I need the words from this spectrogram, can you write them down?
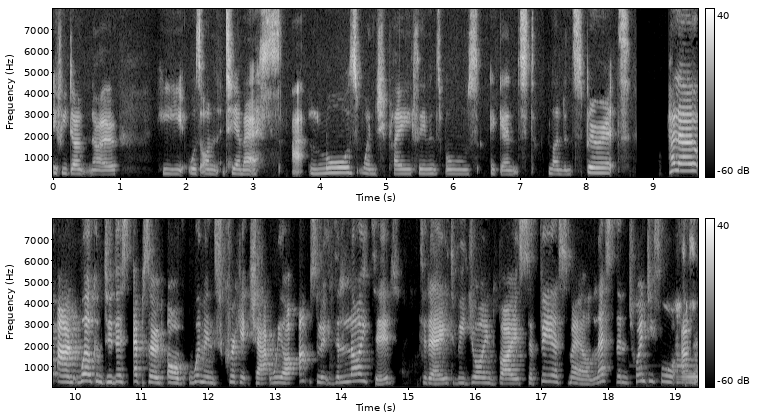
if you don't know, he was on TMS at Lords when she played the Invincibles against London Spirit. Hello and welcome to this episode of Women's Cricket Chat. We are absolutely delighted today to be joined by Sophia Smale, less than 24 hours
